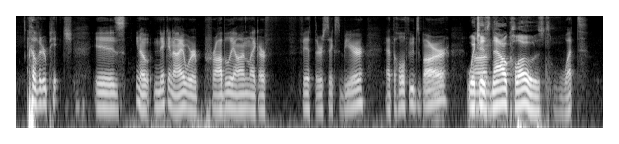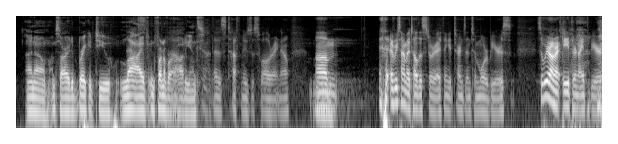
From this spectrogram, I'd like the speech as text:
Elevator pitch is, you know, Nick and I were probably on like our fifth or sixth beer at the Whole Foods bar, which um, is now closed. What? I know. I'm sorry to break it to you live is, in front of our oh, audience. God, that is tough news to swallow right now. Mm. Um, every time I tell this story, I think it turns into more beers. So we were on our eighth or ninth beer,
